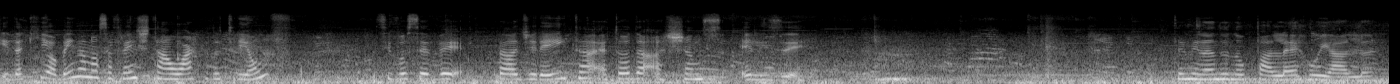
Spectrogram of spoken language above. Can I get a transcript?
E daqui, ó, bem na nossa frente está o Arco do Triunfo. Se você vê pela direita, é toda a Champs-Élysées. Terminando no Palais Royal.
